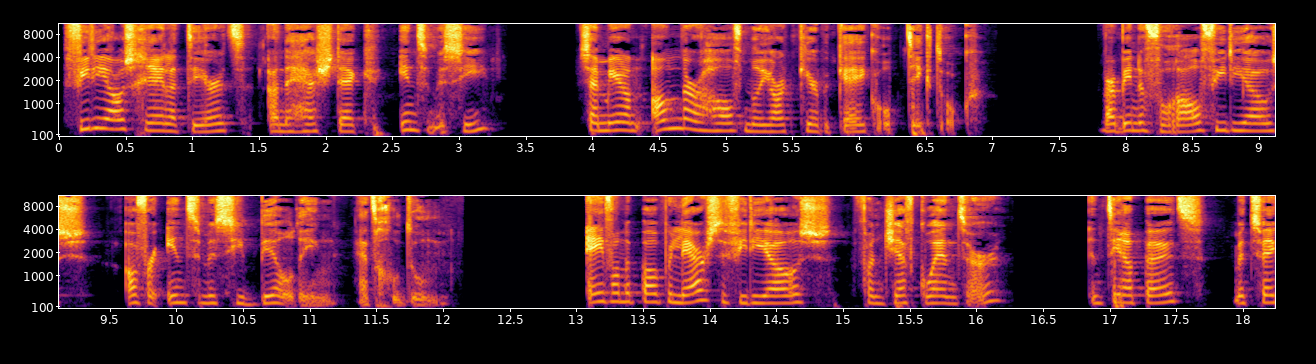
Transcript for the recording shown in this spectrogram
Video's gerelateerd aan de hashtag intimacy zijn meer dan anderhalf miljard keer bekeken op TikTok, waarbinnen vooral video's over intimacy building het goed doen. Een van de populairste video's van Jeff Gwenter, een therapeut met 2,3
